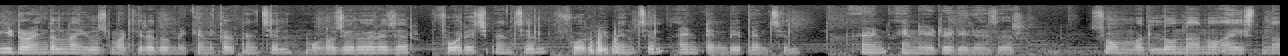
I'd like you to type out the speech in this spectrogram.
ಈ ಡ್ರಾಯಿಂಗಲ್ಲಿ ಯೂಸ್ ಮಾಡ್ತಿರೋದು mechanical pencil, mono zero eraser four H pencil, four B pencil and ten B pencil and kneaded eraser. So ಮೊದಲು ನಾನು ಐಸ್ನ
